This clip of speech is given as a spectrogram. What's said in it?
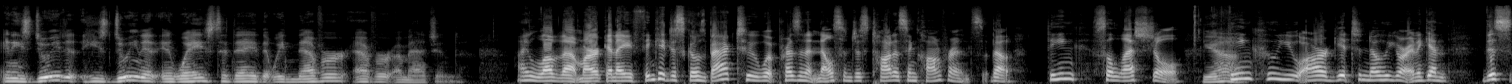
And he's doing it he's doing it in ways today that we never ever imagined. I love that, Mark. And I think it just goes back to what President Nelson just taught us in conference about think celestial. Yeah. Think who you are, get to know who you are. And again, this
